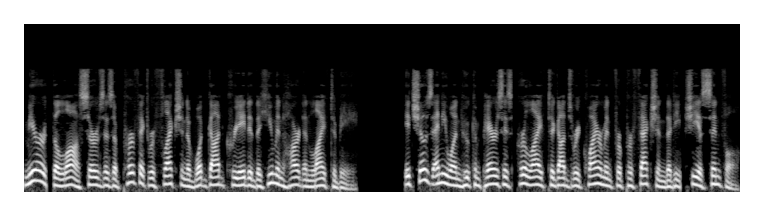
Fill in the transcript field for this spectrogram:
Mirror – The law serves as a perfect reflection of what God created the human heart and life to be. It shows anyone who compares his, her life to God's requirement for perfection that he, she is sinful.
